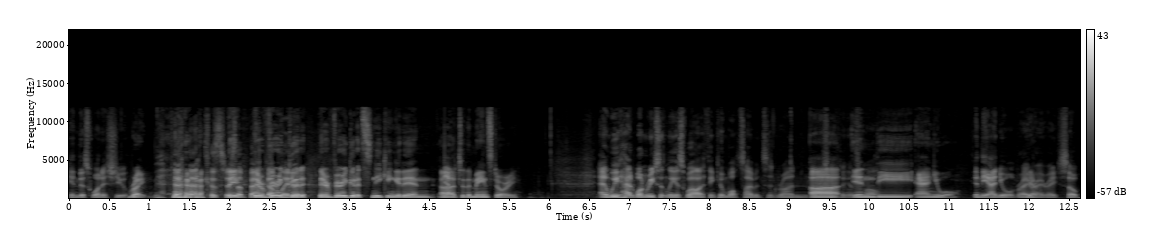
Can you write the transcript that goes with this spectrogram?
in this one issue. Right. Because they, they're very later. good. At, they're very good at sneaking it in uh, Yeah. to the main story. And we had one recently as well, I think, in Walt Simonson run or Uh, something as in well. the annual. in the annual, right, Yeah. right, right. So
